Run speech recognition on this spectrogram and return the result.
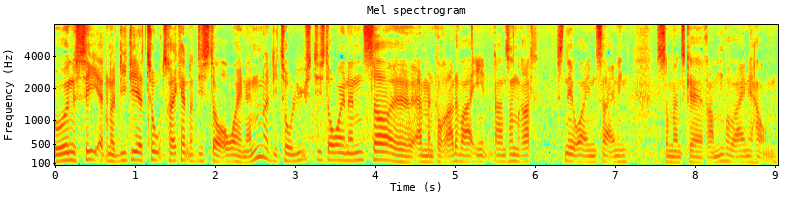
bådene se, at når de der to trekanter, de står over hinanden, og de to lys, de står over hinanden, så øh, er man på rette vej ind. Der er en sådan ret snæver indsejling, som man skal ramme på vejen i havnen.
